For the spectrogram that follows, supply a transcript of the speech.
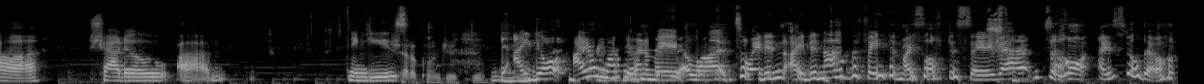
uh, shadow um, thingies. Shadow clone jutsu. Th- I don't. I don't watch anime a lot, so I didn't. I did not have the faith in myself to say that. So I still don't.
